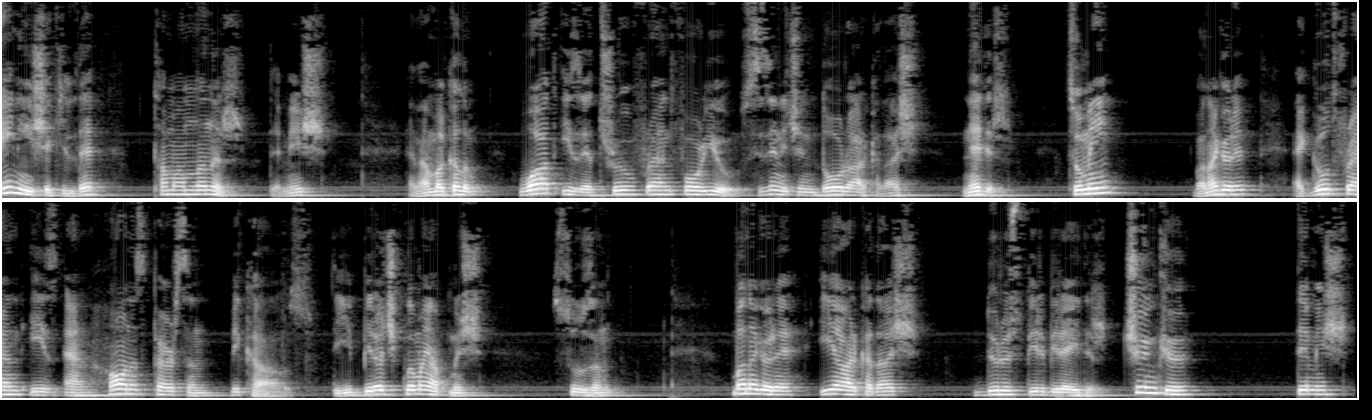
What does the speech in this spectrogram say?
en iyi şekilde tamamlanır demiş. Hemen bakalım. What is a true friend for you? Sizin için doğru arkadaş nedir? To me, bana göre a good friend is an honest person because deyip bir açıklama yapmış Susan. Bana göre iyi arkadaş dürüst bir bireydir. Çünkü demiş.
